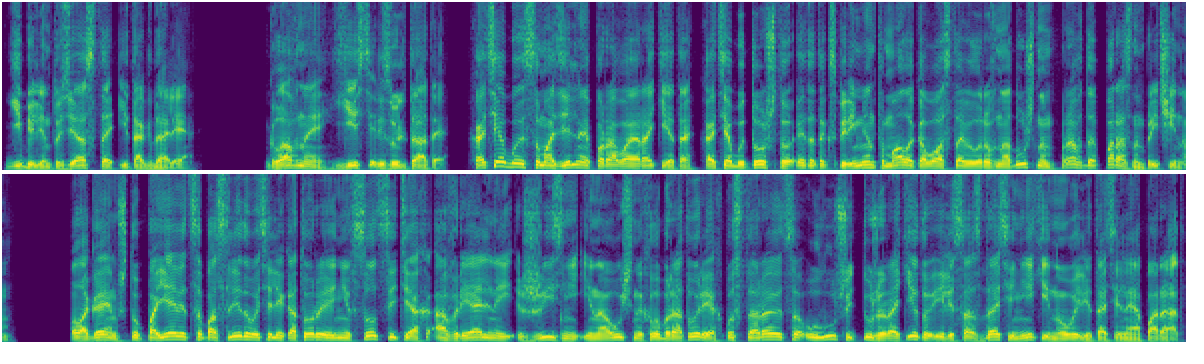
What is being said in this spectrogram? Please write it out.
гибель энтузиаста и так далее. Главное, есть результаты. Хотя бы самодельная паровая ракета, хотя бы то, что этот эксперимент мало кого оставил равнодушным, правда, по разным причинам. Полагаем, что появятся последователи, которые не в соцсетях, а в реальной жизни и научных лабораториях постараются улучшить ту же ракету или создать некий новый летательный аппарат.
